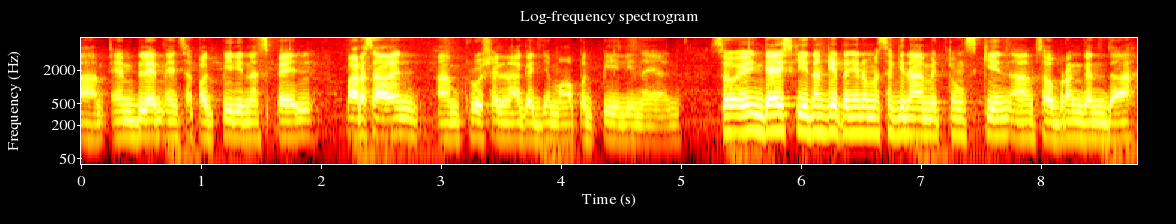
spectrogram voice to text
um, emblem, and sa pagpili ng spell. Para sa akin, um, crucial na agad yung mga pagpili na yan. So ayun guys, kitang-kita niyo naman sa ginamit kong skin, um, sobrang ganda.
